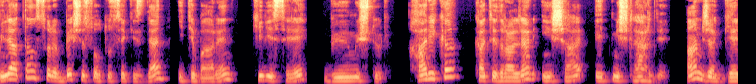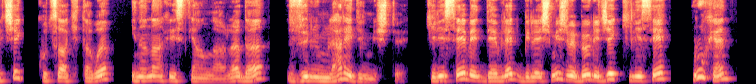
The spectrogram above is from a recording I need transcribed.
milattan sonra 538'den itibaren kilise büyümüştür. Harika katedraller inşa etmişlerdi. Ancak gerçek kutsal kitabı inanan Hristiyanlara da zulümler edilmişti. Kilise ve devlet birleşmiş ve böylece kilise ruhen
